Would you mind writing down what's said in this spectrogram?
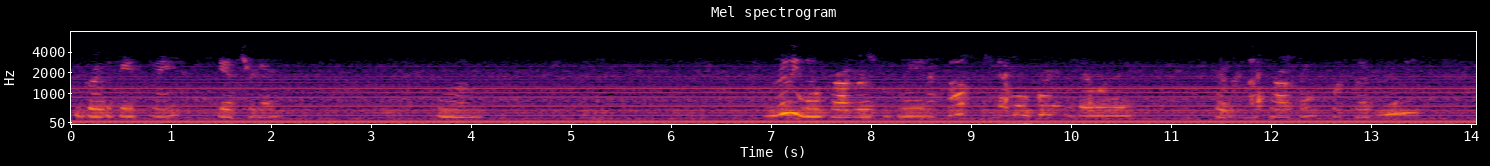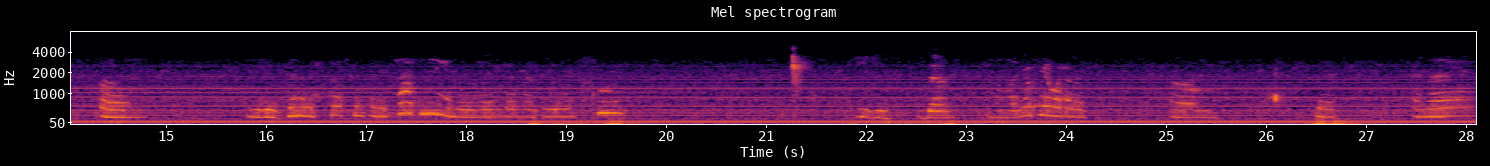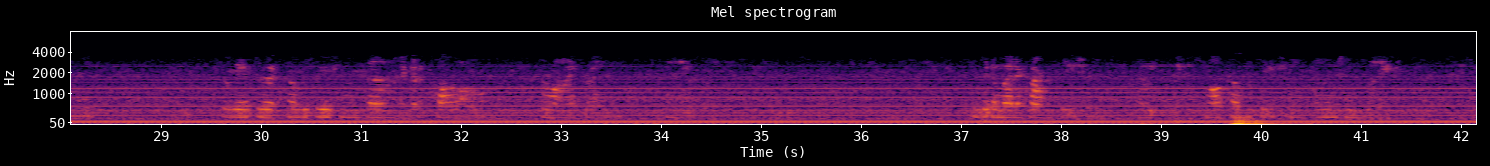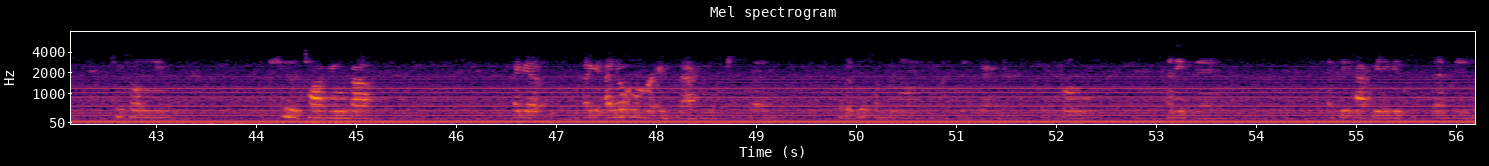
the brother face me yesterday. Um, really no progress was made. I thought at one point that there was there was no progress whatsoever really. Um, was been expect something was happening and then I got like a little school. He's just done. I'm like, okay, whatever. Um, yeah. And then shortly after that conversation was done, I got a call from one of my friends. And it was like a minor conversation. It was like a small conversation. And then she was like, she told me she was talking about, I guess, I, I don't remember exactly what she said, but it was something along the lines of to pull anything. I'd be happy to get suspended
